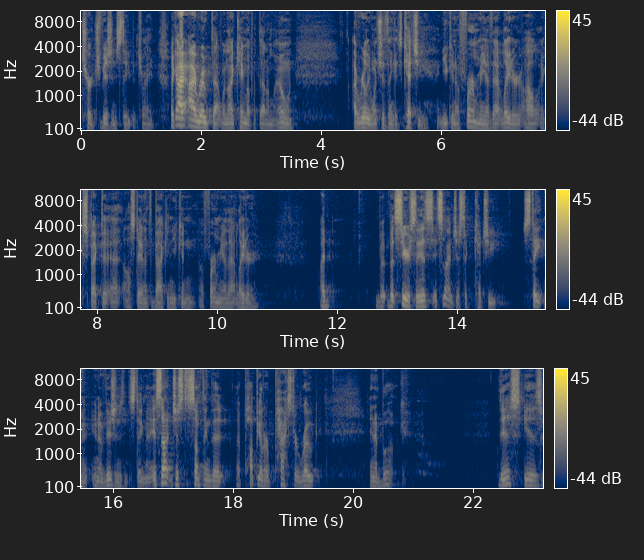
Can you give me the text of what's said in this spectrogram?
church vision statements, right? Like I, I wrote that when I came up with that on my own. I really want you to think it's catchy, and you can affirm me of that later. I'll expect it. I'll stand at the back, and you can affirm me of that later. I, but, but seriously, it's, it's not just a catchy statement in a vision statement. It's not just something that a popular pastor wrote in a book. This is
